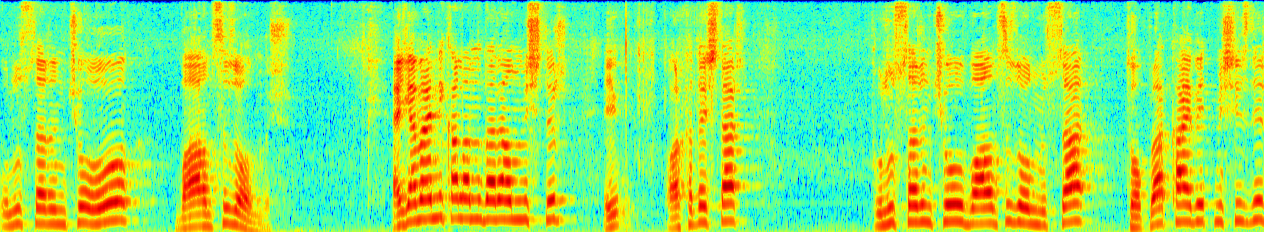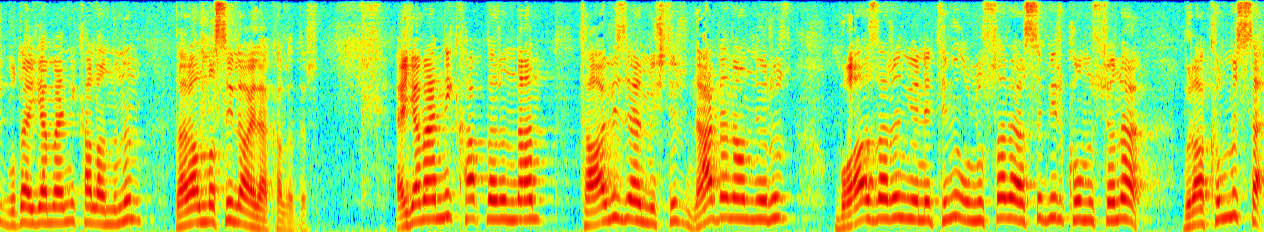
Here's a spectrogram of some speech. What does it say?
Ulusların çoğu bağımsız olmuş. Egemenlik alanı daralmıştır. E, arkadaşlar ulusların çoğu bağımsız olmuşsa toprak kaybetmişizdir. Bu da egemenlik alanının daralmasıyla alakalıdır. Egemenlik haklarından taviz vermiştir. Nereden anlıyoruz? Boğazların yönetimi uluslararası bir komisyona bırakılmışsa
